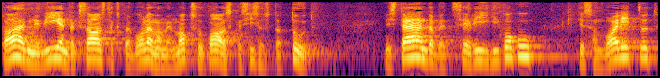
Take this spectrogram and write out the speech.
kahekümne viiendaks aastaks peab olema meil maksubaas ka sisustatud, mis tähendab, et see Riigikogu, kes on valitud,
